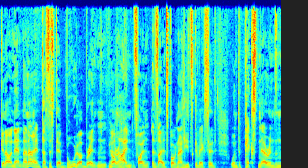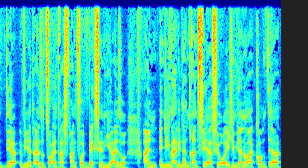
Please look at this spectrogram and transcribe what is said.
Genau, nein, nein, nein, das ist der Bruder Brandon Noch Aronson, ein. von Salzburg nach Leeds gewechselt und Paxton Aronson, der wird also zur Eintracht Frankfurt wechseln. Hier also ein endlich mal wieder ein Transfer für euch. Im Januar kommt der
